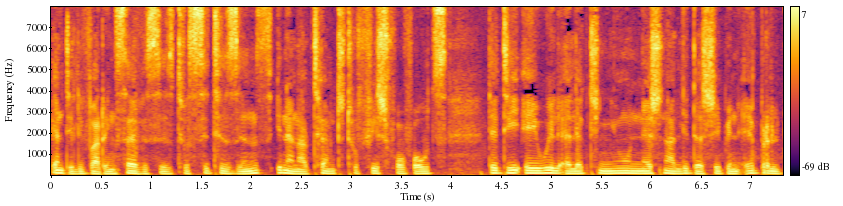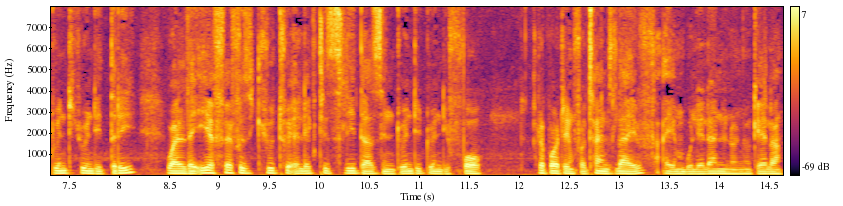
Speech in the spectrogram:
and delivering services to citizens in an attempt to fish for votes. The DA will elect new national leadership in April 2023, while the EFF is due to elect its leaders in 2024. Reporting for Times Live, I am Bulelani Nonyukela.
